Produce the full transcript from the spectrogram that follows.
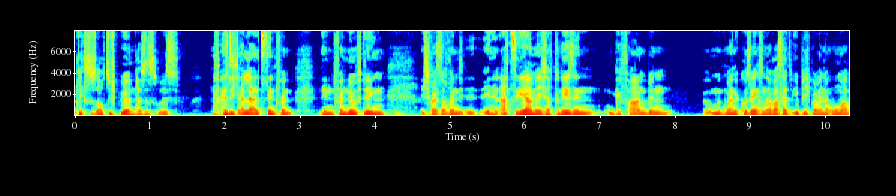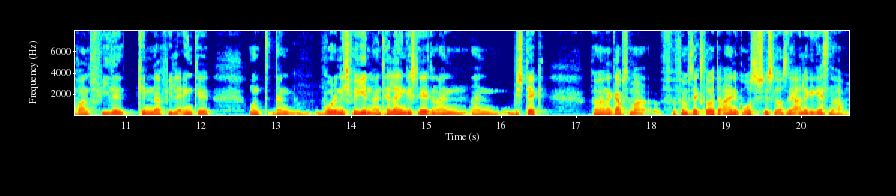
kriegst du es auch zu spüren, dass es so ist. Weil sich alle als den, den vernünftigen, ich weiß noch, wenn ich, in den 80er Jahren, wenn ich nach Tunesien gefahren bin mit meinen Cousins, und da war es halt üblich, bei meiner Oma waren viele Kinder, viele Enkel, und dann wurde nicht für jeden ein Teller hingestellt und ein, ein Besteck, sondern da gab es immer für fünf, sechs Leute eine große Schüssel, aus der alle gegessen haben.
